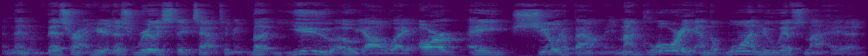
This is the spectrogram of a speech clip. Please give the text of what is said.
And then this right here, this really sticks out to me. But you, O Yahweh, are a shield about me, my glory and the one who lifts my head.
